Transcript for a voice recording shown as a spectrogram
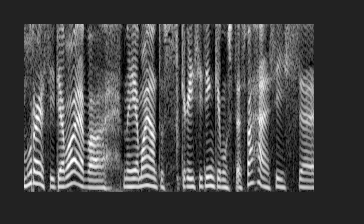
muresid ja vaeva meie majanduskriisi tingimustes vähe, siis äh,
